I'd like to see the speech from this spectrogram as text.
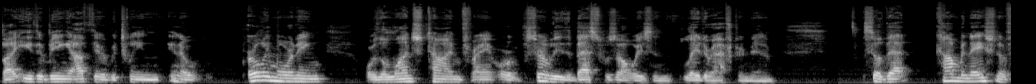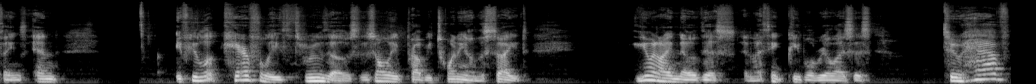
by either being out there between, you know, early morning or the lunchtime frame, or certainly the best was always in later afternoon. So that combination of things. And if you look carefully through those, there's only probably 20 on the site you and I know this, and I think people realize this. To have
